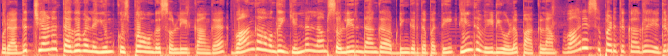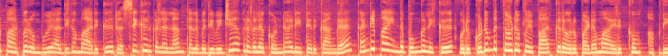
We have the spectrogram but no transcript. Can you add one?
ஒரு அதிர்ச்சியான தகவலையும் குஷ்பு அவங்க சொல்லியிருக்காங்க. வாங்க அவங்க என்னெல்லாம் சொல்லியிருந்தாங்க அப்படிங்கறத பத்தி இந்த வீடியோல பார்க்கலாம். வாரிசு படத்துக்காக எதிர்பார்ப்பு ரொம்பவே அதிகமா இருக்கு. ரசிகர்கள் எல்லாம் தளபதி விஜய் அவர்களை கொண்டாடிட்டு இருக்காங்க. கண்டிப்பா இந்த பொங்கலுக்கு ஒரு குடும்பத்தோட போய் பார்க்கிற ஒரு படமா இருக்கும் அப்படின்னு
